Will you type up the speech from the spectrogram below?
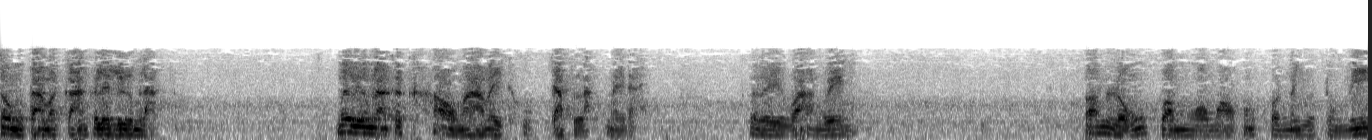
ส่งตามอาการก็เลยลืมหลัก เมื่อลืมหลักก็เข้ามาไม่ถูกจับหลักไม่ได้ ก็เลยว่างเว้งความหลงความมัวเมาของคนมาอยู่ตรงนี้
